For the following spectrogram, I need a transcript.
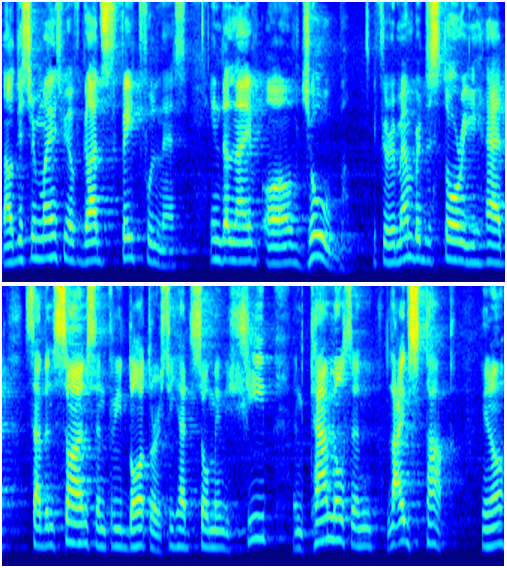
Now, this reminds me of God's faithfulness in the life of Job. If you remember the story, he had seven sons and three daughters. He had so many sheep and camels and livestock. You know,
